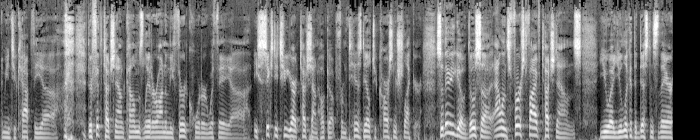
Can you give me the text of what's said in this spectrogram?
I mean, to cap the uh, their fifth touchdown comes later on in the third quarter with a uh, a 62 yard touchdown hookup from Tisdale to Carson Schlecker. So there you go. Those uh, Allen's first five touchdowns. You uh, you look at the distance there.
